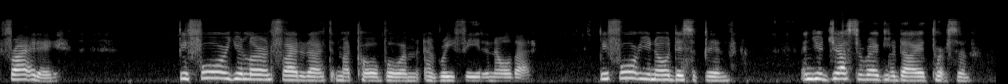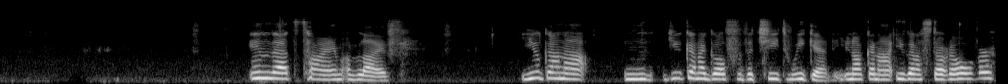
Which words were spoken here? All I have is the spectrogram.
Friday, before you learn fighter diet and my pobo and, and refeed and all that, before you know discipline, and you're just a regular diet person, in that time of life you're gonna you're gonna go for the cheat weekend. You're not gonna you're gonna start over.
